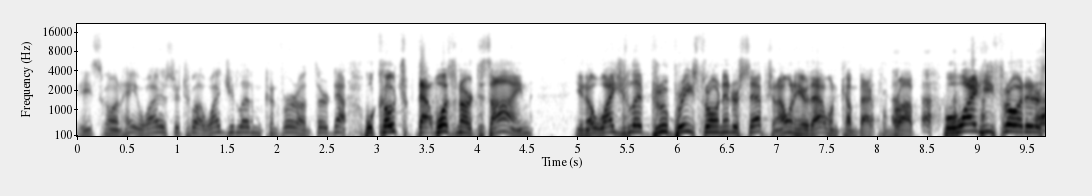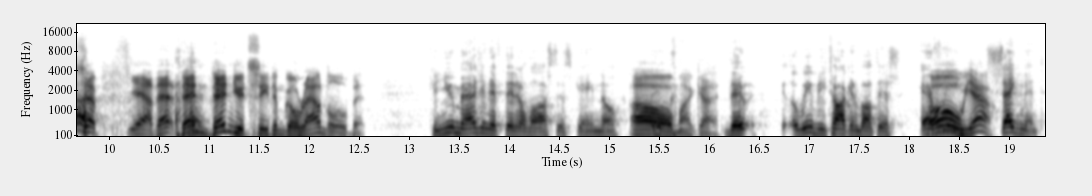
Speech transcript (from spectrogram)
He's going, hey, why is there twelve? Why'd you let him convert on third down? Well, coach, that wasn't our design. You know, why'd you let Drew Brees throw an interception? I want to hear that one come back from Rob. well, why'd he throw an interception? Yeah, that then then you'd see them go round a little bit. Can you imagine if they'd have lost this game, though? Oh my God. They, we'd be talking about this every Oh, yeah. segment,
